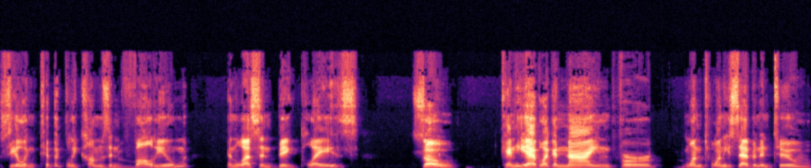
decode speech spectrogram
ceiling typically comes in volume and less in big plays. So can he have like a nine for 127 and two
